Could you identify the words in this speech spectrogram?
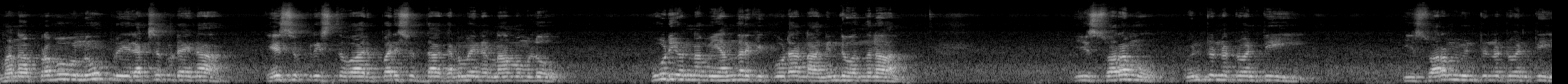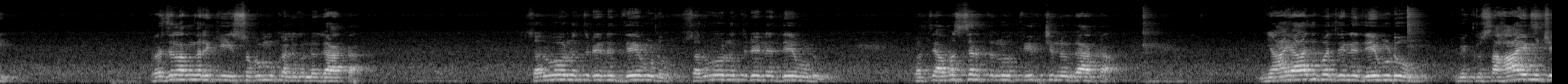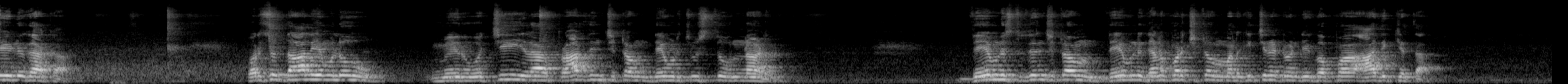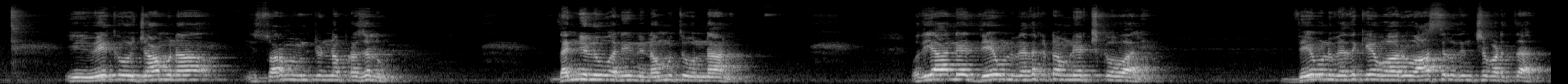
మన ప్రభువును ప్రియ రక్షకుడైన యేసుక్రీస్తు వారి పరిశుద్ధ ఘనమైన నామములో కూడి ఉన్న మీ అందరికీ కూడా నా నిండు వందనాలు. ఈ స్వరము వింటున్నటువంటి ఈ స్వరం వింటున్నటువంటి ప్రజలందరికీ శుభము కలుగునుగాక. సర్వోన్నతుడైన దేవుడు సర్వోన్నతుడైన దేవుడు ప్రతి అవసరతను తీర్చునుగాక. న్యాయాధిపతి అయిన దేవుడు మీకు సహాయం చేయునుగాక. పరిశుద్ధాలయములో మీరు వచ్చి ఇలా ప్రార్థించటం దేవుడు చూస్తూ ఉన్నాడు. దేవుని స్థుతించటం దేవుని గణపరచటం మనకిచ్చినటువంటి గొప్ప ఆధిక్యత. ఈ వేకు జామున ఈ స్వరం వింటున్న ప్రజలు ధన్యులు అని నేను నమ్ముతూ ఉన్నాను. ఉదయాన్నే దేవుని వెతకటం నేర్చుకోవాలి. దేవుని వెతికేవారు ఆశీర్వదించబడతారు.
